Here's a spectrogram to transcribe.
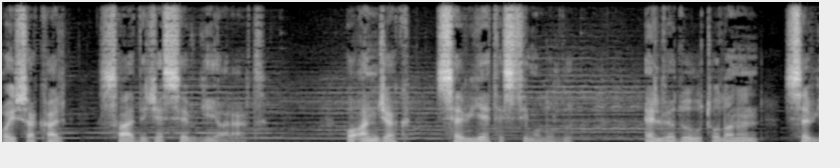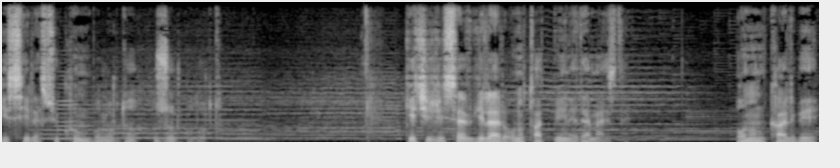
Oysa kalp sadece sevgiyi arardı. O ancak sevgiye teslim olurdu. Elvedut olanın sevgisiyle sükun bulurdu, huzur bulurdu. Geçici sevgiler onu tatmin edemezdi. Onun kalbi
